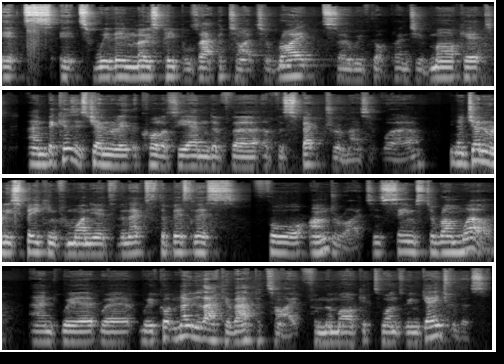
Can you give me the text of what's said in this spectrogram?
It's it's within most people's appetite to write, so we've got plenty of market. And because it's generally at the quality end of the of the spectrum, as it were, you know, generally speaking, from one year to the next, the business for underwriters seems to run well. And we're, we're, we've got no lack of appetite from the market to want to engage with us.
